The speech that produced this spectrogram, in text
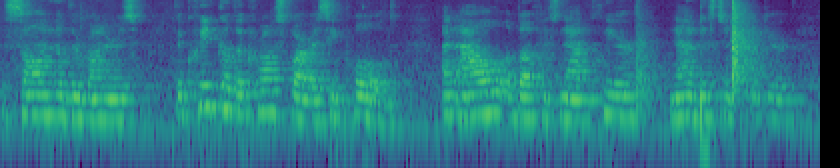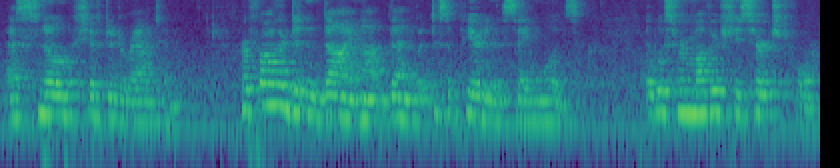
The song of the runners, the creak of the crossbar as he pulled, an owl above his now clear, now distant figure as snow shifted around him. Her father didn't die, not then, but disappeared in the same woods. It was her mother she searched for,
